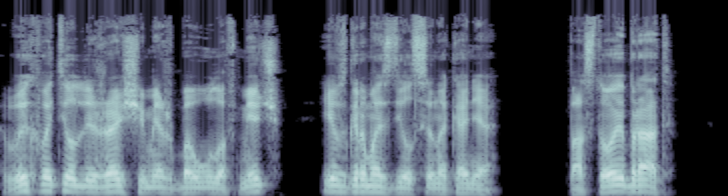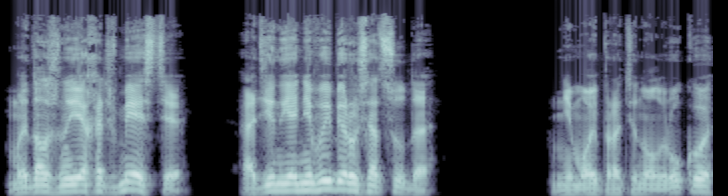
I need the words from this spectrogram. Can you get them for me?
выхватил лежащий меж баулов меч и взгромоздился на коня. «Постой, брат! Мы должны ехать вместе! Один я не выберусь отсюда!» Немой протянул руку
